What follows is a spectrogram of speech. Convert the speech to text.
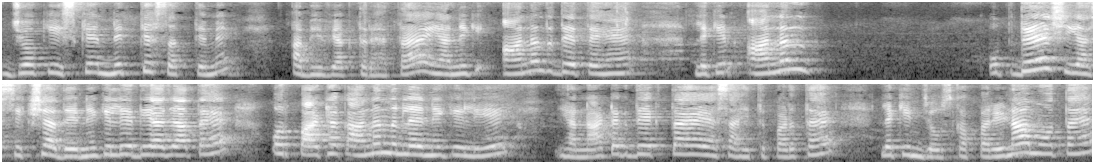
जो कि इसके नित्य सत्य में अभिव्यक्त रहता है। यानी कि आनंद देते हैं, लेकिन आनंद उपदेश या शिक्षा देने के लिए दिया जाता है और पाठक आनंद लेने के लिए या नाटक देखता है या साहित्य पढ़ता है, लेकिन जो उसका परिणाम होता है,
